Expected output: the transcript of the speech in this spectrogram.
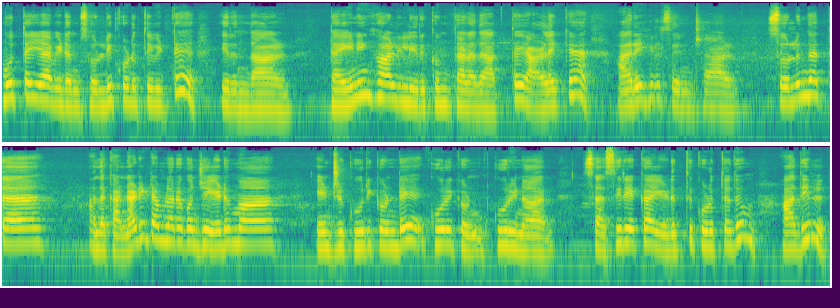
முத்தையாவிடம் சொல்லி கொடுத்துவிட்டு இருந்தாள். டைனிங் ஹாலில் இருக்கும் தனது அத்தை அழைக்க அருகில் சென்றாள். சொல்லுங்க அத்தை அந்த கண்ணாடி டம்ளரை கொஞ்சம் எடுமா? என்று கூறிக்கொண்டே கூறிக்கொண் கூறினார். சசிரேகா எடுத்து கொடுத்ததும் அதில்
